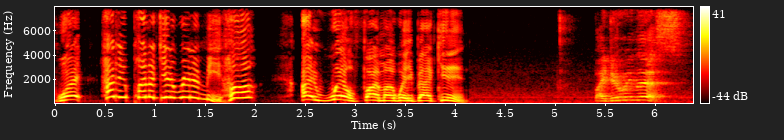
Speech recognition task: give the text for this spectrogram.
what? How do you plan on getting rid of me, huh? I will find my way back in. By doing this.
